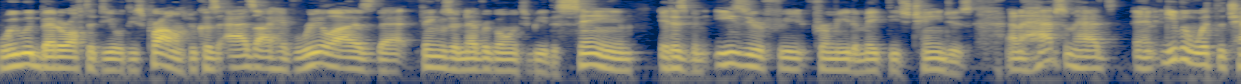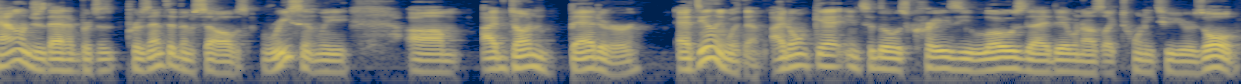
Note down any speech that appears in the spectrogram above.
we would better off to deal with these problems. Because as I have realized that things are never going to be the same, it has been easier for, me to make these changes. And I have some had, and even with the challenges that have pre- presented themselves recently, um, I've done better at dealing with them. I don't get into those crazy lows that I did when I was like 22 years old.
